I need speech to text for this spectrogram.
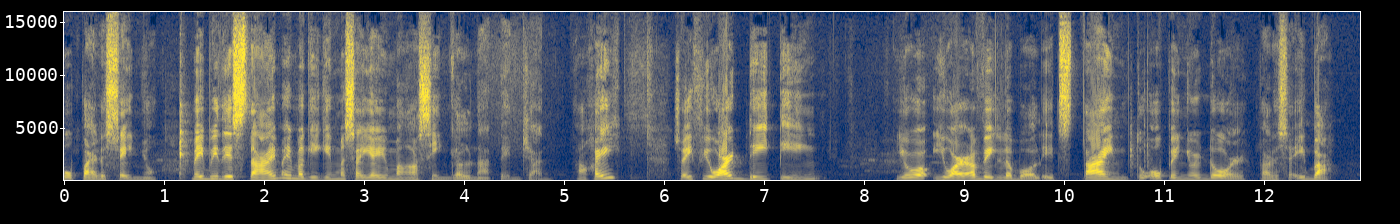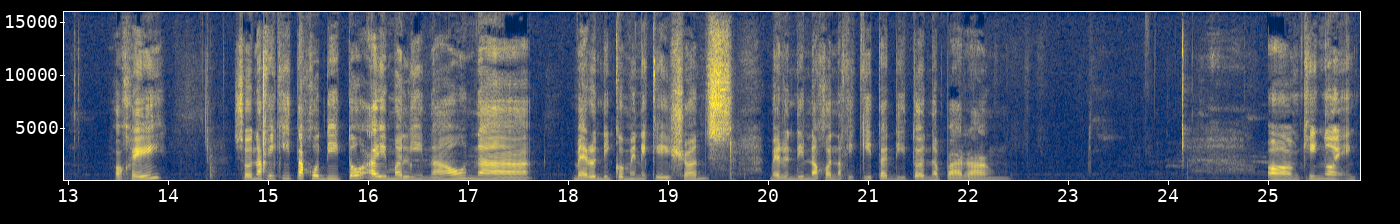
po para sa inyo. Maybe this time ay magiging masaya yung mga single natin dyan. Okay? So if you are dating, you you are available, it's time to open your door para sa iba. Okay? So nakikita ko dito ay malinaw na meron din communications. Meron din ako nakikita dito na parang um king and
